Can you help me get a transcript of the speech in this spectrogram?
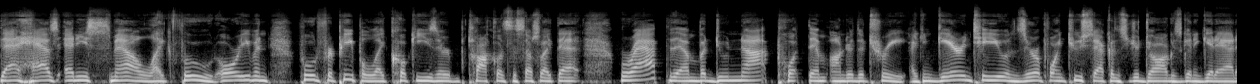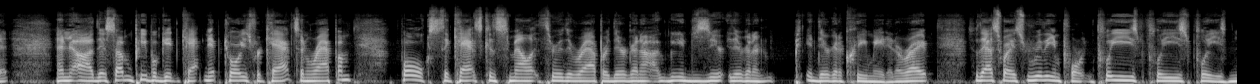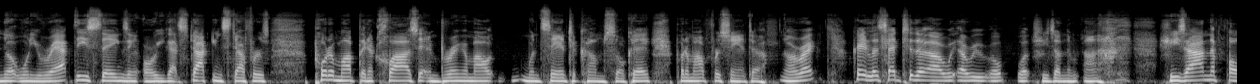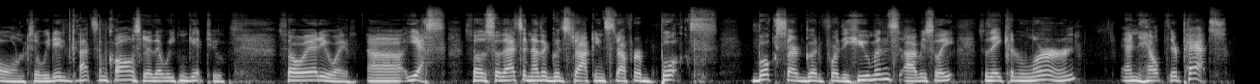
that has any smell like food or even food for people like cookies or chocolates and such like that. Wrap them, but do not put them under the tree. I can guarantee you in 0.2 seconds your dog is going to get at it. And uh, there's some people get catnip toys for cats and wrap them. Folks, the cats can smell it through the wrapper. They're gonna they're gonna they're going to cremate it. All right. So that's why it's really important. Please, please, please note when you wrap these things and, or you got stocking stuffers, put them up in a closet and bring them out when Santa comes. Okay. Put them out for Santa. All right. Okay. Let's head to the, uh, we- are we, oh, what? She's on the, uh, she's on the phone. So we did got some calls here that we can get to. So anyway, uh, yes. So, so that's another good stocking stuffer. Books. Books are good for the humans, obviously, so they can learn and help their pets.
